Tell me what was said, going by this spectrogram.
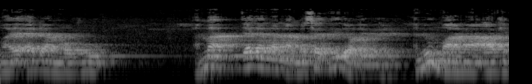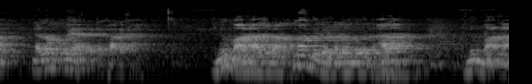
ငါရဲ့အတ္တမဟုတ်ဘူးအမှတ်ကြာကြာနာနာမဆက်သေးတော့လည်းပဲအနုမာနာအားဖြင့်နှလုံးသွင်းရတယ်တစ်ခါတစ်ခါအနုမာနာဆိုတာမှတ်ပြီးတော့နှလုံးသွင်းတာဟာလားအနုမာနာ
